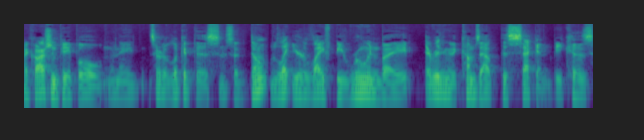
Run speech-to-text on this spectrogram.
I caution people when they sort of look at this and said, don't let your life be ruined by everything that comes out this second because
